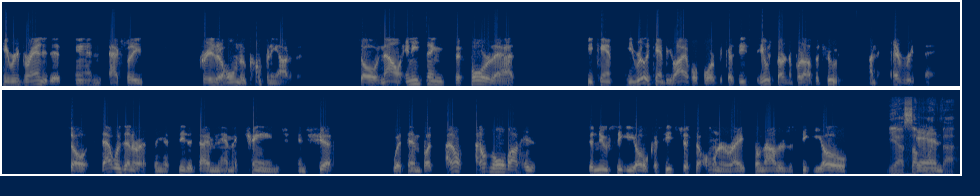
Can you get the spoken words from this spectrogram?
he rebranded it and actually created a whole new company out of it. So now anything before that he can't he really can't be liable for it because he's he was starting to put out the truth on everything. So that was interesting to see the dynamic change and shift with him. But I don't I don't know about his the new CEO because he's just the owner, right? So now there's a CEO Yeah, something and, like that.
